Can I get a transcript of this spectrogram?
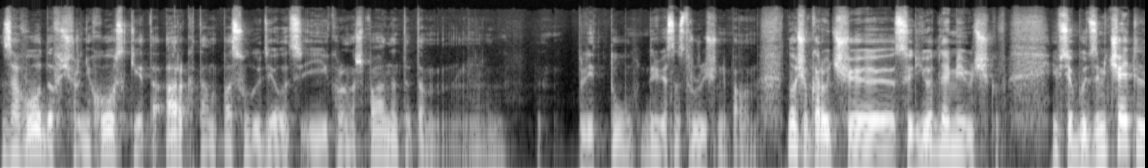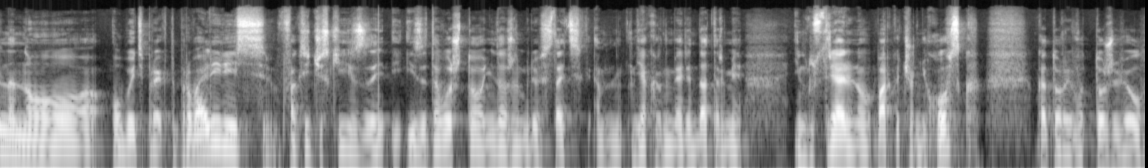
заводов, Черняховский, это Арк, там посуду делать, и Кроношпан, это там плиту древесно-стружечную, по-моему. Ну, в общем, короче, сырье для мебельщиков. И все будет замечательно, но оба эти проекта провалились фактически из-за из того, что они должны были стать эм, якорными арендаторами индустриального парка Черняховск, который вот тоже вел,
